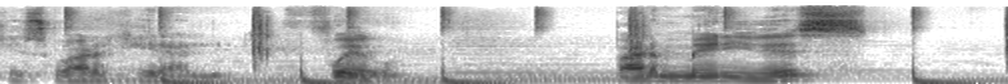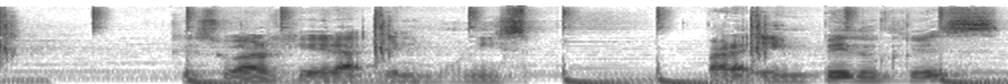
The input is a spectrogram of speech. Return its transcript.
que su arge era el fuego, Parménides, que su arge era el monismo, para Empédocles,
